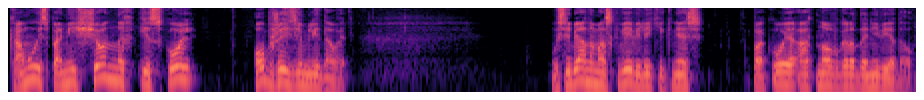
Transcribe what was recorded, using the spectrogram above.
кому из помещенных и сколь обжей земли давать». У себя на Москве великий князь покоя от Новгорода не ведал.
